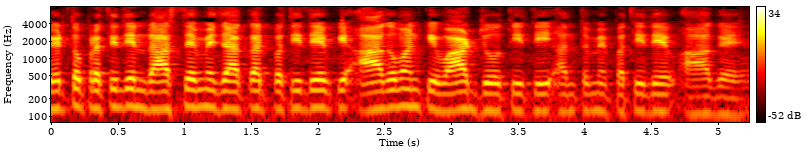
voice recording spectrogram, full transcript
फिर तो प्रतिदिन रास्ते में जाकर पतिदेव के आगमन की वाट जोती थी, अंत में पतिदेव आ गए।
